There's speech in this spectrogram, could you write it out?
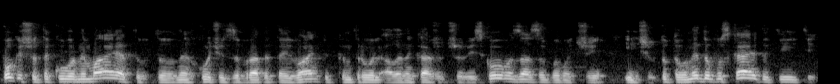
Поки що такого немає, тобто не хочуть забрати Тайвань під контроль, але не кажуть, що військовими засобами чи іншим. Тобто вони допускають і ті і ті.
